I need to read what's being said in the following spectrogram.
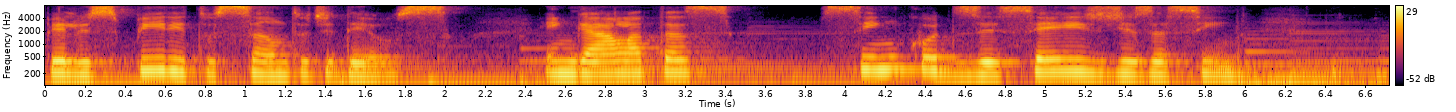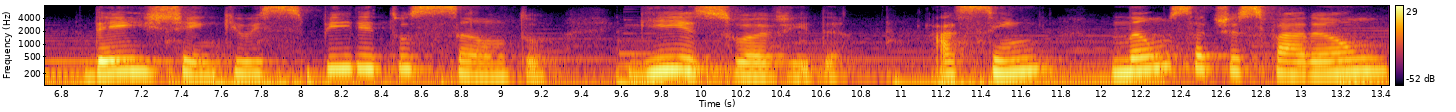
pelo Espírito Santo de Deus. Em Gálatas 5,16 diz assim: Deixem que o Espírito Santo guie sua vida. Assim, não satisfarão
